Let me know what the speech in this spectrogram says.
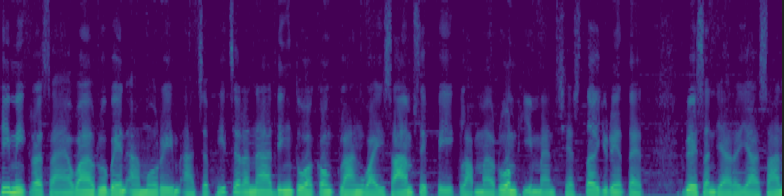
ที่มีกระแสว่ารูเบนอาโมริมอาจจะพิจารณาดึงตัวกองกลางวัย 30 ปีกลับมาร่วมทีมแมนเชสเตอร์ยูไนเต็ดด้วยสัญญาระยะสั้น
